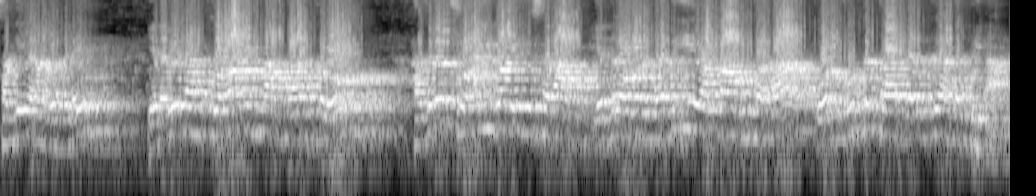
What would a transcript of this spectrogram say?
சங்கையானவர்களே எனவே நாம் குரானில் நாம் பார்க்கிறோம் ஹசரத் சுஹைப் அலைஹிஸ்ஸலாம் என்ற ஒரு நபியை அல்லாஹ் தாலா ஒரு கூட்டத்தார்களுக்கு அனுப்பினார்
